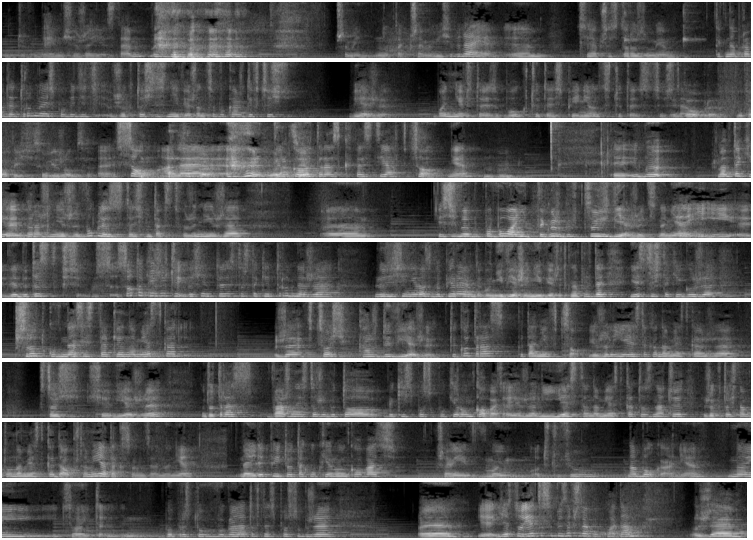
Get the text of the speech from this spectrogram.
Znaczy, wydaje mi się, że jestem. przynajmniej, no tak przynajmniej mi się wydaje. Co ja przez to rozumiem? Tak naprawdę trudno jest powiedzieć, że ktoś jest niewierzący, bo każdy w coś wierzy. Bo nie, czy to jest Bóg, czy to jest pieniądz, czy to jest coś tam. Dobre, no to ateiści są wierzący. E, Są, ale Super. No tylko teraz kwestia w co, nie? Mhm. Jakby mam takie wrażenie, że w ogóle zostaliśmy tak stworzeni, że y, jesteśmy jakby powołani do tego, żeby w coś wierzyć, no nie? I, i jakby to jest, są takie rzeczy i właśnie to jest też takie trudne, że ludzie się nieraz wypierają tego, nie wierzę, nie wierzę. Tak naprawdę jest coś takiego, że w środku w nas jest taka namiastka, że w coś każdy wierzy. Tylko teraz pytanie w co? Jeżeli jest taka namiastka, że w coś się wierzy, no to teraz ważne jest to, żeby to w jakiś sposób ukierunkować. A jeżeli jest ta namiastka, to znaczy, że ktoś nam tą namiastkę dał. Przynajmniej ja tak sądzę, no nie? Najlepiej to tak ukierunkować, przynajmniej w moim odczuciu, na Boga, nie? No i, co? I ten, po prostu wygląda to w ten sposób, że ja, to, ja to sobie zawsze tak układam, że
